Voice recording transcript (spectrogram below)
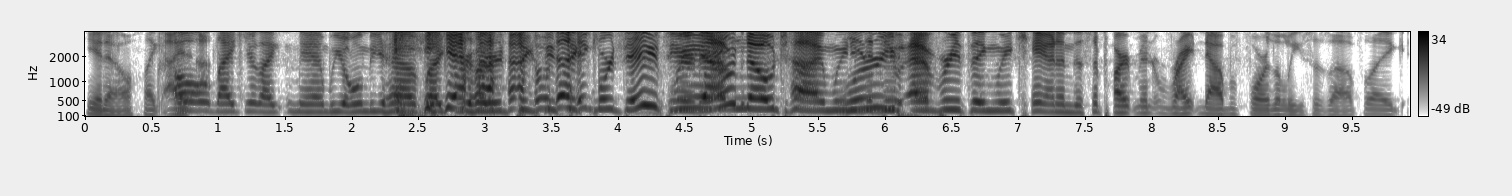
You know, like I oh, like you're like, man, we only have like Yeah, 366 like, more days here, we dude. have no time. We What need to you- do everything we can in this apartment right now before the lease is up. Like,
